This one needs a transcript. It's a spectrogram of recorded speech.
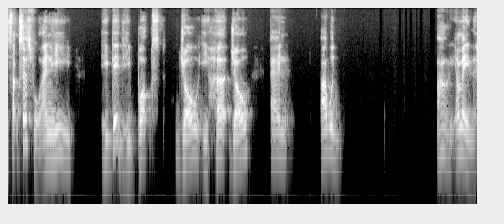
successful and he he did. He boxed Joe, he hurt Joe, and I would I, I mean,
